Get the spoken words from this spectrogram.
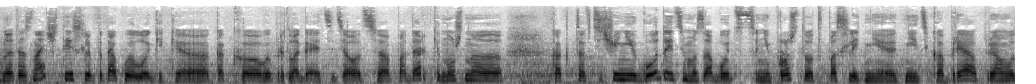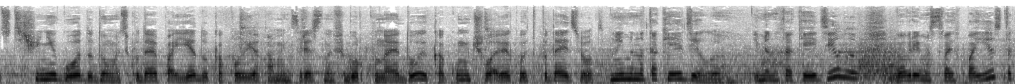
Но это значит, если по такой логике, как вы предлагаете делать подарки, нужно как-то в течение года этим озаботиться, не просто вот в последние дни декабря, а прямо вот в течение года думать, куда я поеду, какую я там интересную фигурку найду и какому человеку это подойдет. Ну, именно так я и делаю. Именно так я и делаю. Во время своих поездок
